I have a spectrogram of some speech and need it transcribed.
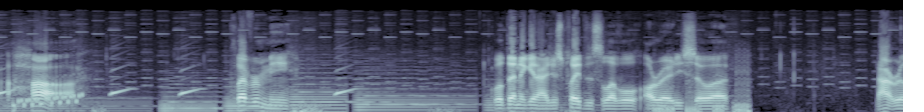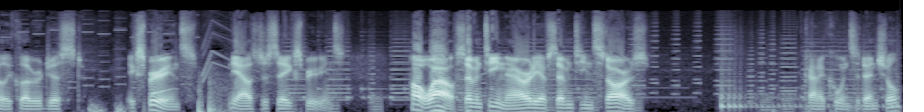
Aha. Clever me. Well, then again, I just played this level already, so, uh, not really clever, just experience. Yeah, let's just say experience. Oh, wow, 17. I already have 17 stars. Kind of coincidental.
